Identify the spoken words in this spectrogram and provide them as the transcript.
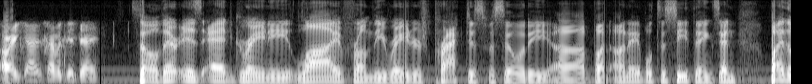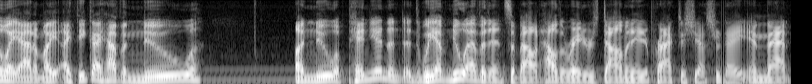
All right, guys, have a good day. So there is Ed Graney live from the Raiders practice facility, uh, but unable to see things. And by the way, Adam, I, I think I have a new a new opinion, and we have new evidence about how the Raiders dominated practice yesterday. In that,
